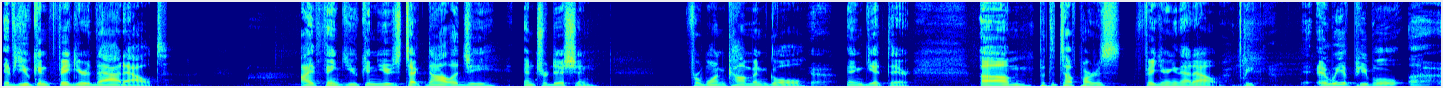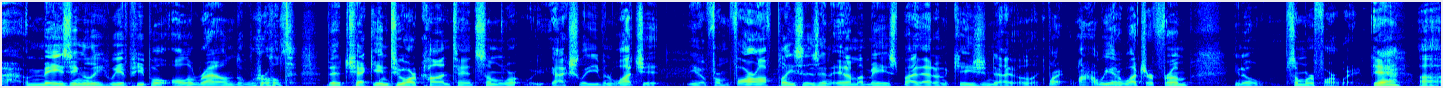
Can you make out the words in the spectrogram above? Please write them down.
if you can figure that out, I think you can use technology and tradition for one common goal Yeah. and get there. Um, but the tough part is figuring that out. Be- and we have people, uh, amazingly, we have people all around the world that check into our content. Some actually even watch it, you know, from far off places, and, and I'm amazed by that on occasion. I, I'm like, wow, we had a watcher from, you know, somewhere far away Yeah. uh,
